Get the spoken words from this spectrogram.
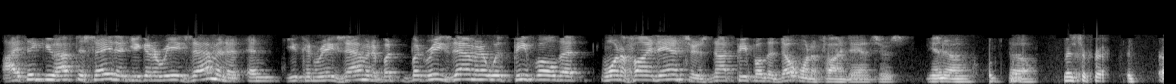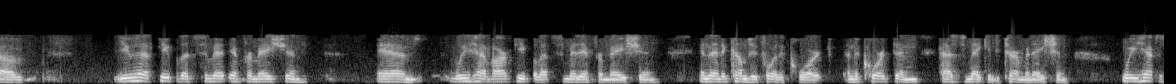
I think you have to say that you're going to re-examine it, and you can re-examine it, but but re-examine it with people that want to find answers, not people that don't want to find answers. You know. So. Mr. President, um, you have people that submit information, and we have our people that submit information, and then it comes before the court, and the court then has to make a determination we have to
